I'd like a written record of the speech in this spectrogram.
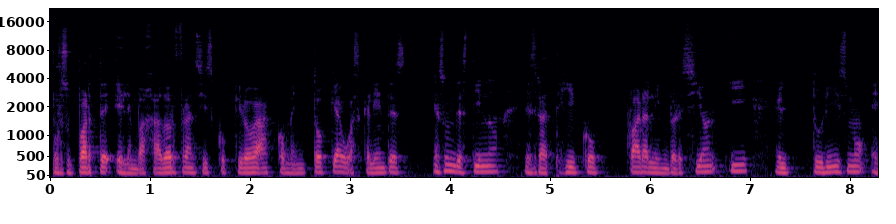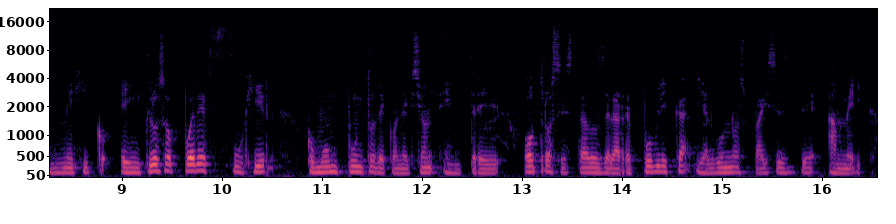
Por su parte, el embajador Francisco Quiroga comentó que Aguascalientes es un destino estratégico para la inversión y el turismo en México e incluso puede fungir como un punto de conexión entre otros estados de la República y algunos países de América.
